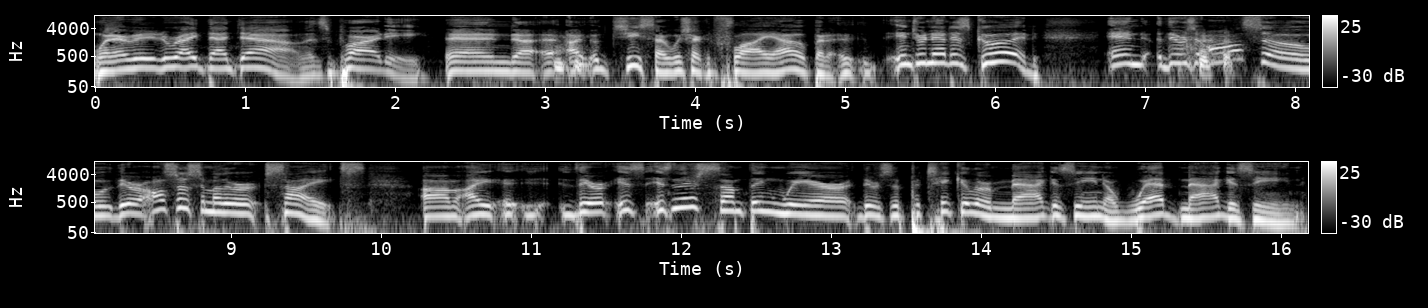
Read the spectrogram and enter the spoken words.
want everybody to write that down. It's a party. And, uh, I, geez, I wish I could fly out, but uh, internet is good. And there's also, there are also some other sites. Um, I, uh, there is, isn't there something where there's a particular magazine, a web magazine,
